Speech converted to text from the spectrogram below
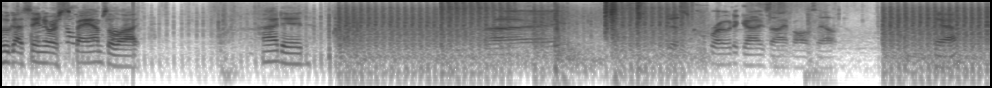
who got Senor spams a lot? I did. I just crowed a guy's eyeballs out. Yeah.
